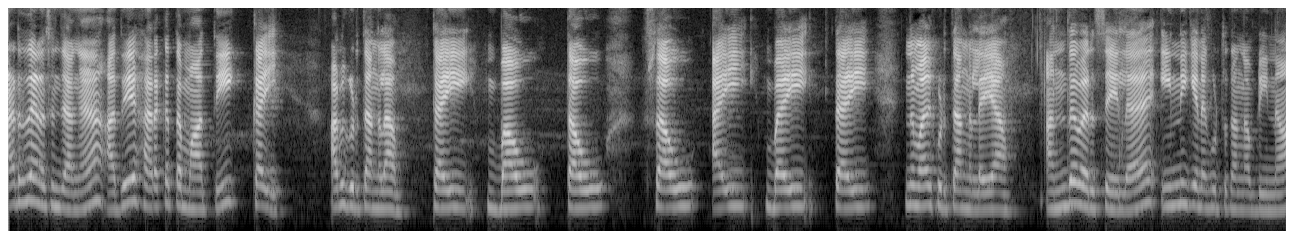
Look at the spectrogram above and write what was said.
அடுத்தது என்ன செஞ்சாங்க? அதே ஹரக்கத்தை மாற்றி கை அப்படி கொடுத்தாங்களா? கை பவ் தவ் சவ் ஐ பை தை இந்த மாதிரி கொடுத்தாங்க இல்லையா? அந்த வரிசையில் இன்றைக்கி என்ன கொடுத்துருக்காங்க அப்படின்னா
